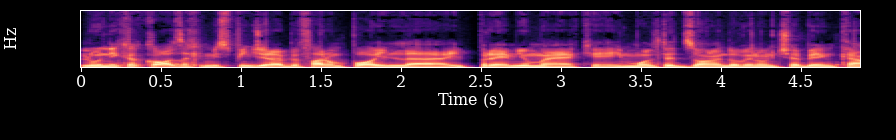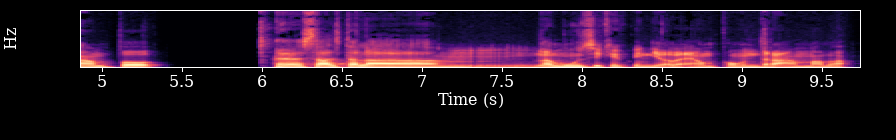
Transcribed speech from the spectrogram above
L'unica cosa che mi spingerebbe a fare un po' il, il premium è che in molte zone dove non c'è ben campo eh, salta la, la musica, e quindi vabbè è un po' un dramma, ma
